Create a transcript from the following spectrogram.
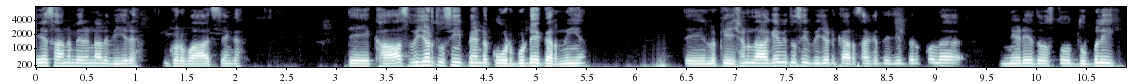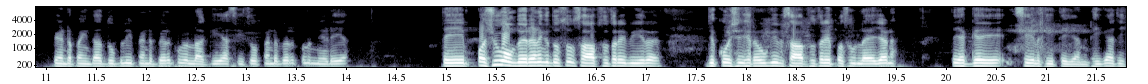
ਇਹ ਸਨ ਮੇਰੇ ਨਾਲ ਵੀਰ ਗੁਰਬਾਜ ਸਿੰਘ। ਤੇ ਖਾਸ ਵਿਜ਼ਿਟ ਤੁਸੀਂ ਪਿੰਡ ਕੋਟ ਬੁੱਢੇ ਕਰਨੀ ਆ। ਤੇ ਲੋਕੇਸ਼ਨ ਲਾ ਕੇ ਵੀ ਤੁਸੀਂ ਵਿਜ਼ਿਟ ਕਰ ਸਕਦੇ ਜੇ ਬਿਲਕੁਲ ਨੇੜੇ ਦੋਸਤੋ, ਦੁੱਬਲੀ ਪਿੰਡ ਪੈਂਦਾ, ਦੁੱਬਲੀ ਪਿੰਡ ਬਿਲਕੁਲ ਲਾਗੇ ਆ, ਸੀਸੋ ਪਿੰਡ ਬਿਲਕੁਲ ਨੇੜੇ ਆ। ਤੇ ਪਸ਼ੂ ਆਉਂਦੇ ਰਹਿਣਗੇ ਦੋਸਤੋ ਸਾਫ਼ ਸੁਥਰੇ ਵੀਰ, ਜੇ ਕੋਸ਼ਿਸ਼ ਰਹੂਗੀ ਵੀ ਸਾਫ਼ ਸੁਥਰੇ ਪਸ਼ੂ ਲੈ ਜਾਣ ਤੇ ਅੱਗੇ ਸੇਲ ਕੀਤੇ ਜਾਣ, ਠੀਕ ਆ ਜੀ?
